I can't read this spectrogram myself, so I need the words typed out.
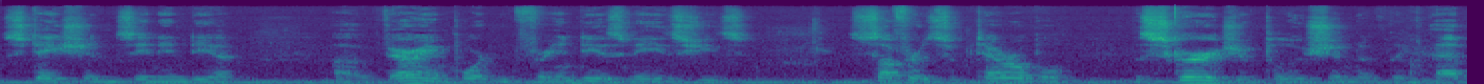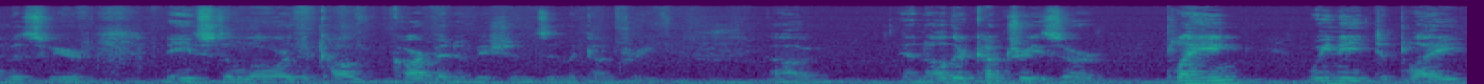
stations in India. Uh, very important for India's needs. She's suffers from terrible, the scourge of pollution of the atmosphere, needs to lower the carbon emissions in the country. Um, and other countries are playing. We need to play.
